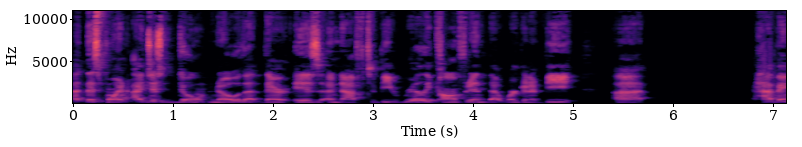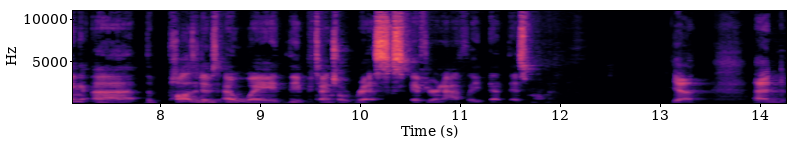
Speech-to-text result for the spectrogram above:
At this point, I just don't know that there is enough to be really confident that we're going to be uh, having uh, the positives outweigh the potential risks if you're an athlete at this moment. Yeah. And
